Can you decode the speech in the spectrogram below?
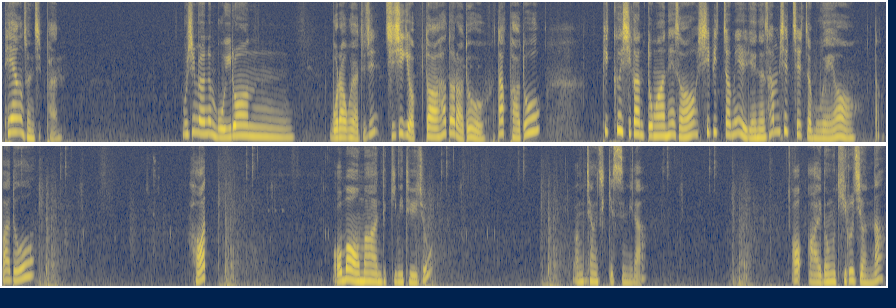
태양 전지판. 보시면은 뭐 이런 뭐라고 해야 되지? 지식이 없다 하더라도 딱 봐도 피크 시간 동안 해서 12.1 얘는 37.5예요. 딱 봐도 헛 어마어마한 느낌이 들죠? 왕창 짓겠습니다. 어, 아, 너무 뒤로 지었나?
